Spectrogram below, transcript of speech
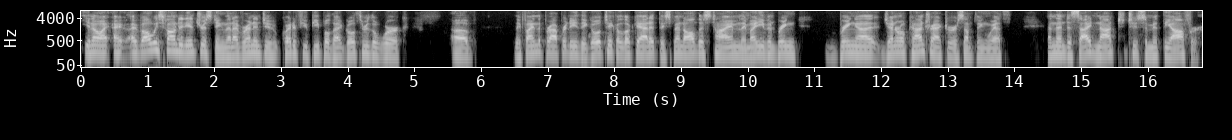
you know I, I i've always found it interesting that i've run into quite a few people that go through the work of they find the property, they go take a look at it, they spend all this time, they might even bring bring a general contractor or something with and then decide not to, submit the offer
